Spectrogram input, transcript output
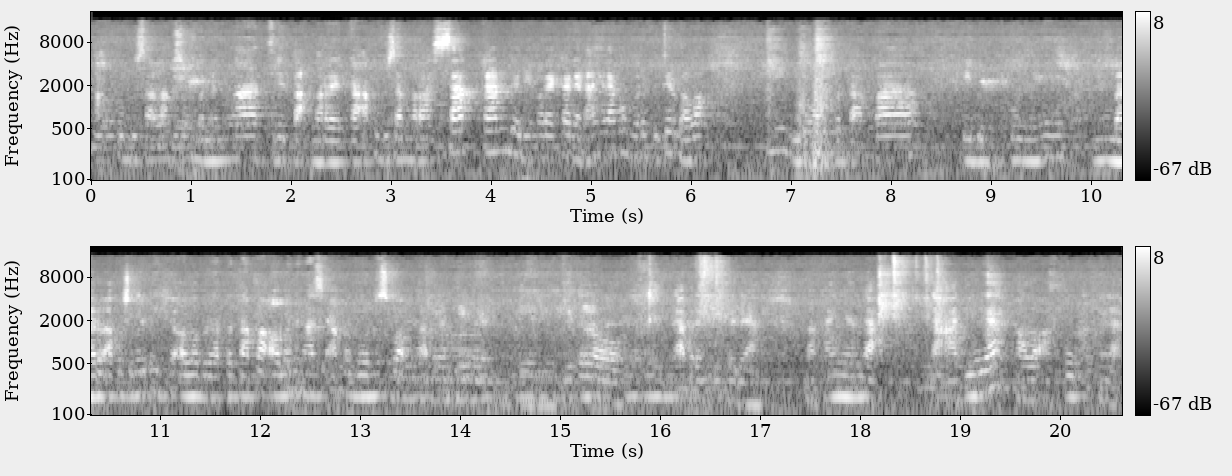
aku bisa langsung mendengar cerita mereka, aku bisa merasakan dari mereka dan akhirnya aku berpikir bahwa Tuhan, betapa hidupku ini baru aku syukuri ih ya Allah berapa betapa Allah ngasih aku bonus kok nggak berhenti berhenti gitu loh nggak berhenti beda makanya nggak nggak adil ya kalau aku nggak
